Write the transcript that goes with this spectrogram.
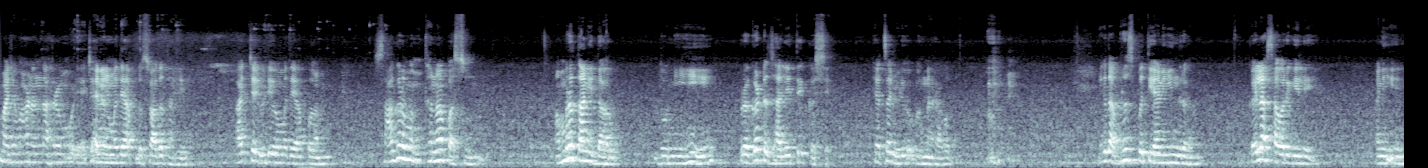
माझ्या महानंद हरमोळे या चॅनलमध्ये आपलं स्वागत आहे. आजच्या व्हिडिओमध्ये आपण सागर मंथनापासून अमृत आणि दारू दोन्हीही प्रगट झाले ते कसे ह्याचा व्हिडिओ बघणार आहोत. एकदा बृहस्पती आणि इंद्र कैलासावर गेले आणि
